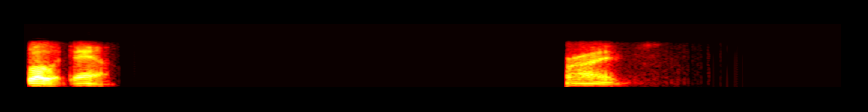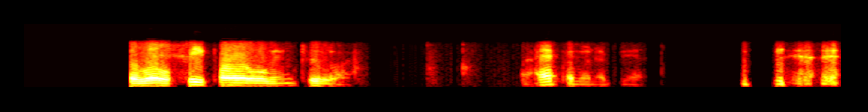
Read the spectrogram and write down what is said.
Slow it down. Right. A little peephole into a, a heck of an event.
